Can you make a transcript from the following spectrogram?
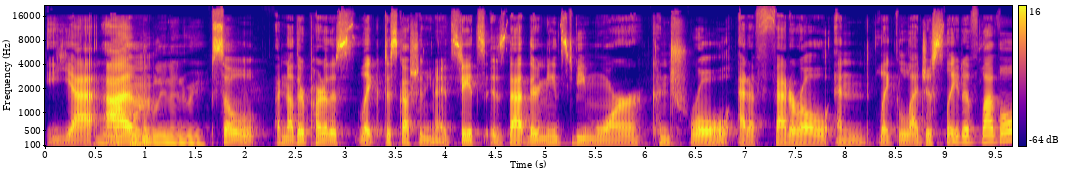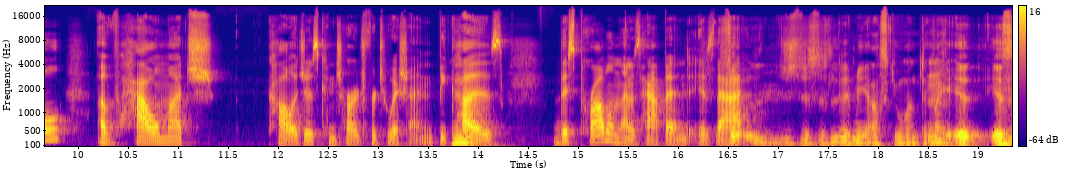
Yeah. more Um, affordable in any so another part of this like discussion in the United States is that there needs to be more control at a federal and like legislative level of how much colleges can charge for tuition because this problem that has happened is that So just, just, just let me ask you one thing. Mm. Like, is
